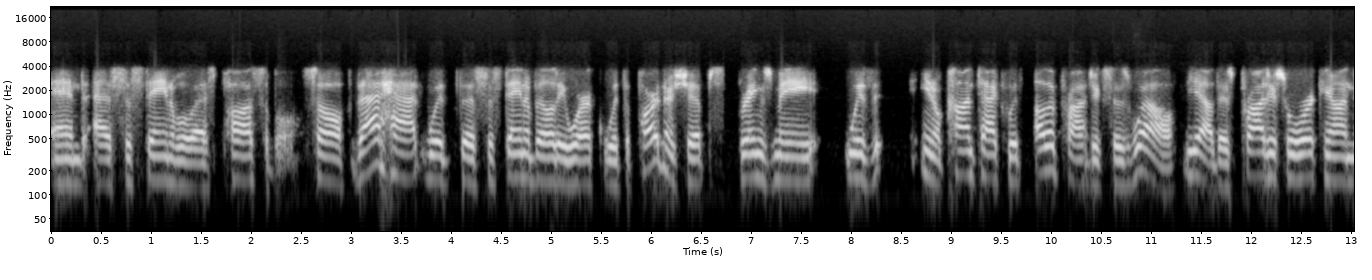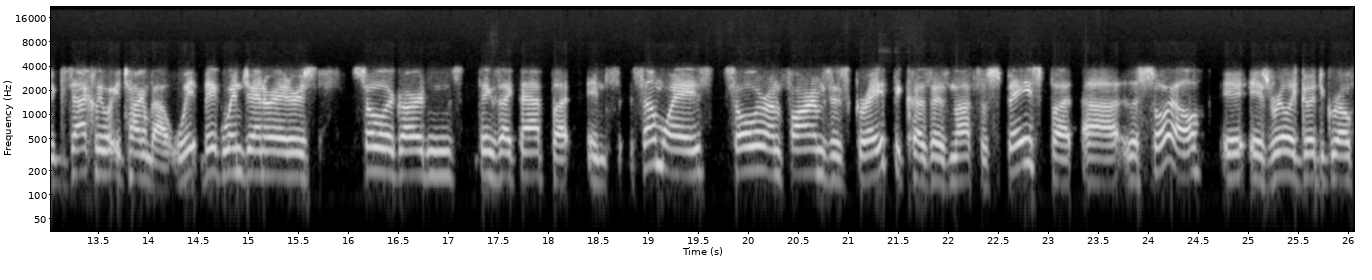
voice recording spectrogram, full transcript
and as sustainable as possible. So that hat with the sustainability work with the partnerships brings me with you know, contact with other projects as well. Yeah, there's projects we're working on exactly what you're talking about. big wind generators, solar gardens, things like that. But in some ways, solar on farms is great because there's lots of space, but uh, the soil is really good to grow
